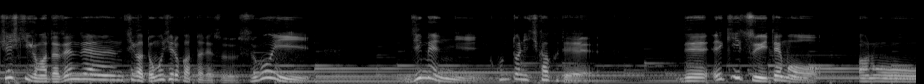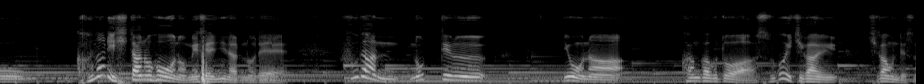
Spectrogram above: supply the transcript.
景色がまた全然違って面白かったです。すごい地面に本当に近くて、で、駅着いても、あのー、かなり下の方の目線になるので、普段乗ってるような感覚とはすごい違い違うんです。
